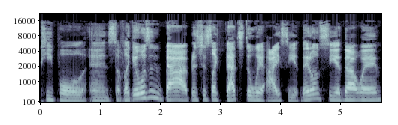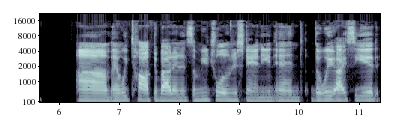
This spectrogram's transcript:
people and stuff. Like it wasn't bad, but it's just like that's the way I see it. They don't see it that way. Um, and we talked about it and it's a mutual understanding. And the way I see it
